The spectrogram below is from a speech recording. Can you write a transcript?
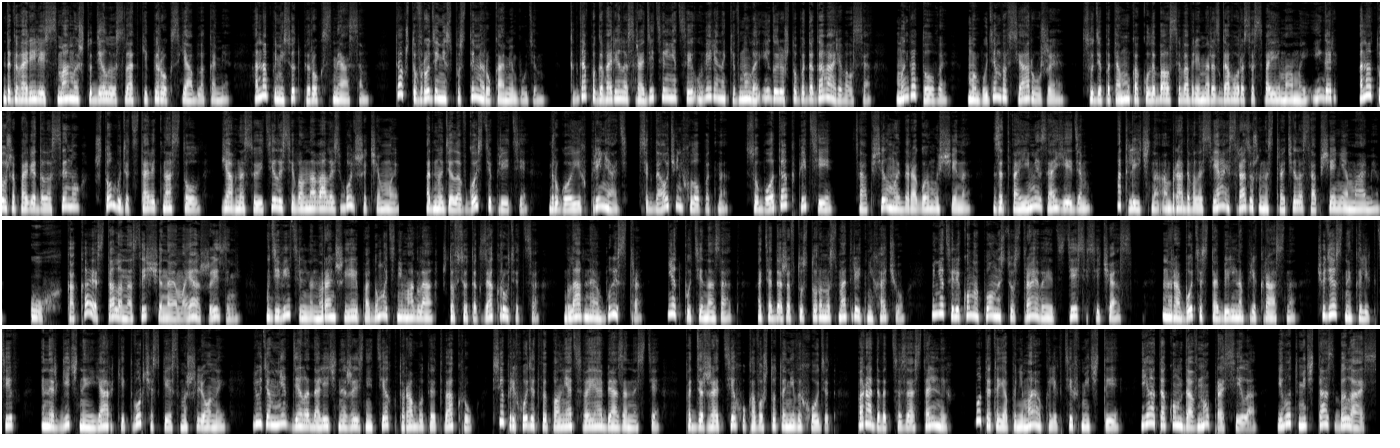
Договорились с мамой, что делаю сладкий пирог с яблоками. Она понесет пирог с мясом. Так что вроде не с пустыми руками будем. Когда поговорила с родительницей, уверенно кивнула Игорю, чтобы договаривался. «Мы готовы. Мы будем во всеоружие». Судя по тому, как улыбался во время разговора со своей мамой Игорь, она тоже поведала сыну, что будет ставить на стол. Явно суетилась и волновалась больше, чем мы. Одно дело в гости прийти, другое их принять. Всегда очень хлопотно. «Суббота к пяти», — сообщил мой дорогой мужчина. «За твоими заедем». «Отлично», — обрадовалась я и сразу же настрочила сообщение маме. Ух, какая стала насыщенная моя жизнь. Удивительно, но раньше я и подумать не могла, что все так закрутится. Главное, быстро. Нет пути назад, хотя даже в ту сторону смотреть не хочу. Меня целиком и полностью устраивает здесь и сейчас. На работе стабильно прекрасно. Чудесный коллектив, энергичный и яркий, творческий и смышленый. Людям нет дела до личной жизни тех, кто работает вокруг. Все приходят выполнять свои обязанности, поддержать тех, у кого что-то не выходит, порадоваться за остальных. Вот это я понимаю коллектив мечты. Я о таком давно просила. И вот мечта сбылась.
